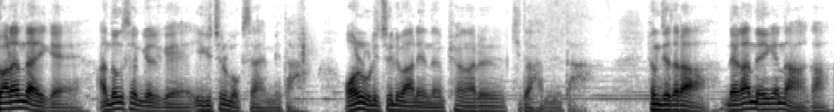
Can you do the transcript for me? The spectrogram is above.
좋아하는 나에게 안동성결교회 이규철 목사입니다. 오늘 우리 주님 안에 있는 평화를 기도합니다. 형제들아, 내가 너에게 나아가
